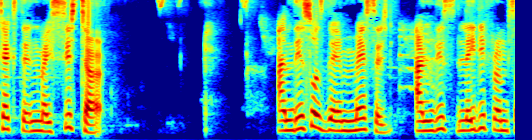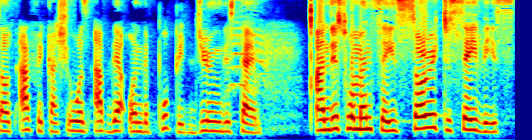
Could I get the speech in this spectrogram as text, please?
texted my sister. And this was the message. And this lady from South Africa, she was up there on the pulpit during this time. And this woman says, Sorry to say this,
